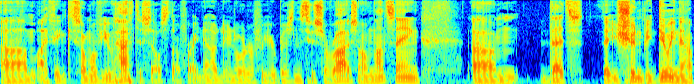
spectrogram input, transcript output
Um, I think some of you have to sell stuff right now in order for your business to survive. So I'm not saying um, that's that you shouldn't be doing that.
